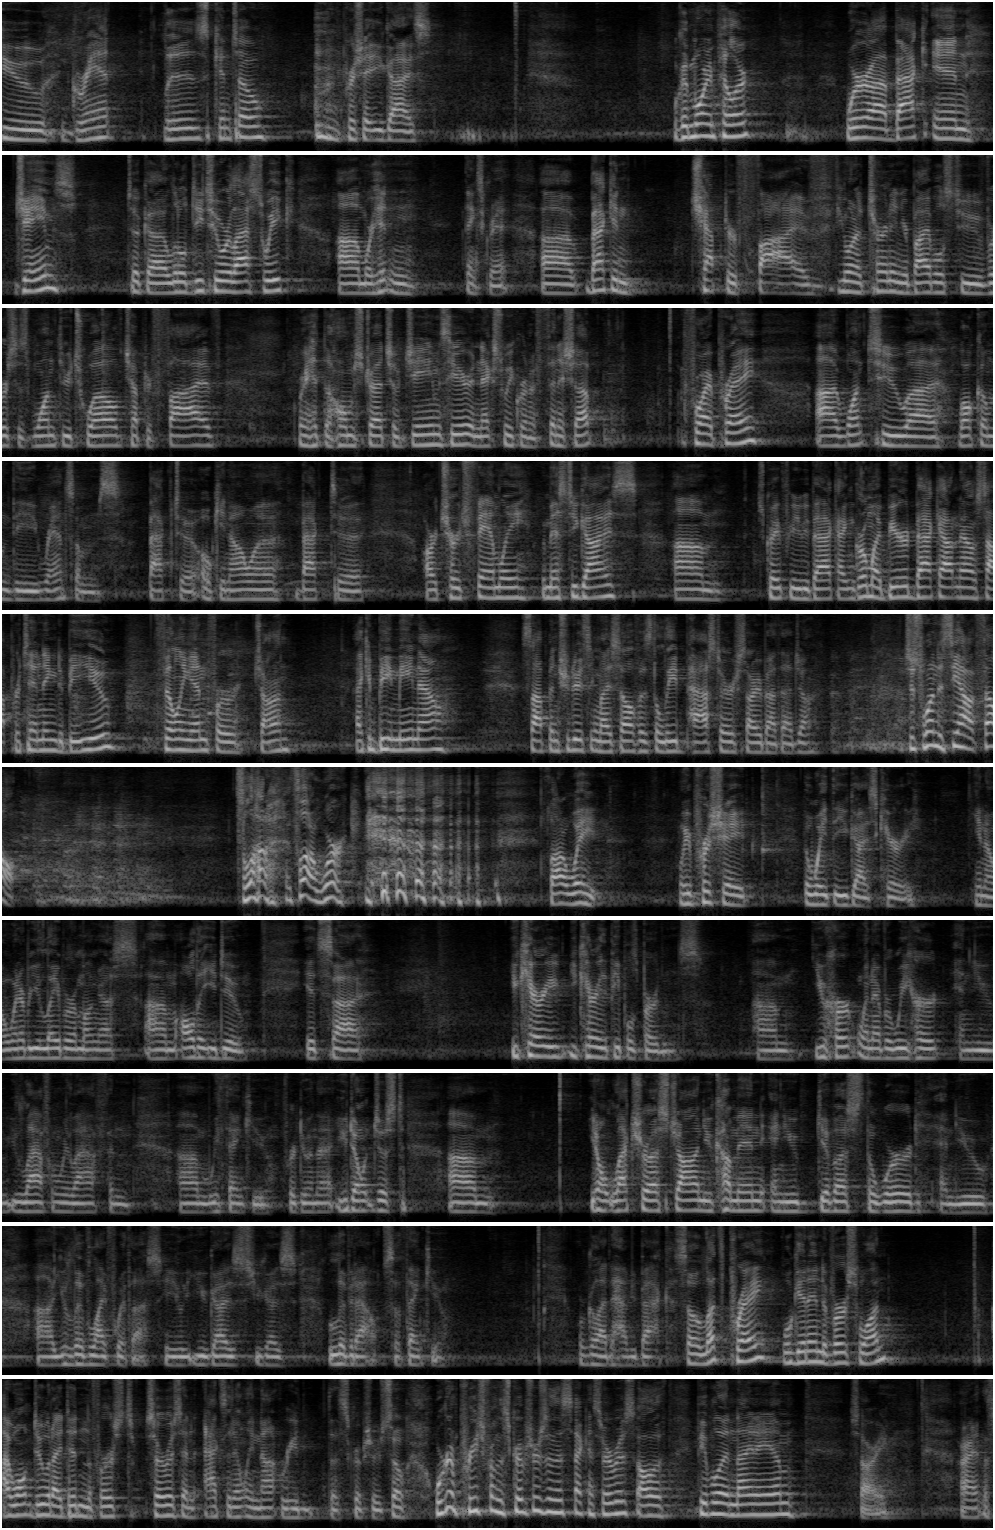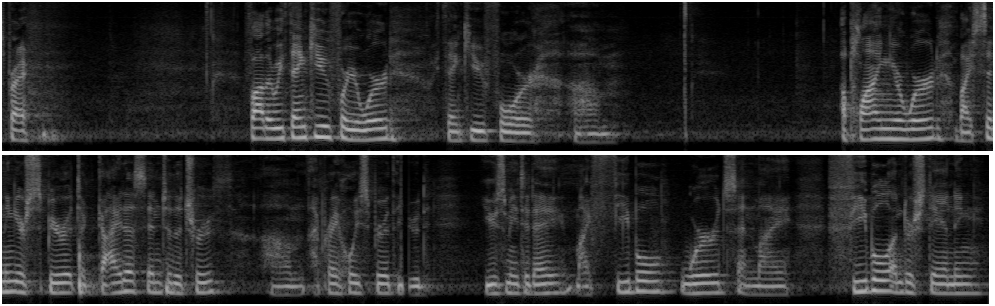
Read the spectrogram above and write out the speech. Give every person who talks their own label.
Speaker 1: Thank you, Grant, Liz, Kinto. Appreciate you guys. Well, good morning, Pillar. We're uh, back in James. Took a little detour last week. Um, we're hitting, thanks, Grant. Uh, back in chapter 5. If you want to turn in your Bibles to verses 1 through 12, chapter 5, we're going to hit the home stretch of James here, and next week we're going to finish up. Before I pray, I want to uh, welcome the Ransoms back to Okinawa, back to our church family. We missed you guys. Um, it's great for you to be back. I can grow my beard back out now and stop pretending to be you, filling in for John. I can be me now. Stop introducing myself as the lead pastor. Sorry about that, John. Just wanted to see how it felt. It's a lot of, it's a lot of work. it's a lot of weight. We appreciate the weight that you guys carry. You know, whenever you labor among us, um, all that you do, it's uh, you carry you carry the people's burdens. Um, you hurt whenever we hurt, and you you laugh when we laugh, and um, we thank you for doing that. You don't just um, you don't lecture us, John. You come in and you give us the word, and you uh, you live life with us. You you guys you guys live it out. So thank you. We're glad to have you back. So let's pray. We'll get into verse 1. I won't do what I did in the first service and accidentally not read the scriptures. So we're going to preach from the scriptures in this second service. All the people at 9 a.m., sorry. All right, let's pray. Father, we thank you for your word. We thank you for um, applying your word by sending your spirit to guide us into the truth. Um, I pray, Holy Spirit, that you would Use me today, my feeble words and my feeble understanding,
